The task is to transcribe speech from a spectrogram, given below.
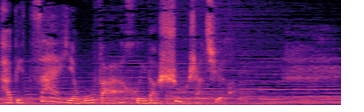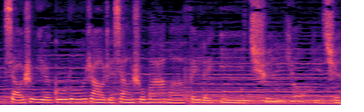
他便再也无法回到树上去了。小树叶咕噜绕着橡树妈妈飞了一圈又一圈，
